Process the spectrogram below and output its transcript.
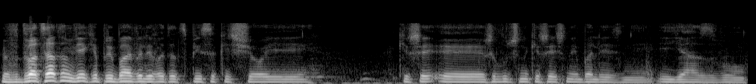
В 20 веке прибавили в этот список еще и кише, э, желудочно-кишечные болезни, и язву.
